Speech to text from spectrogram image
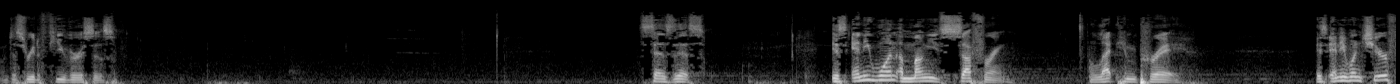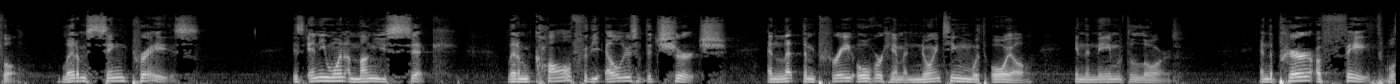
I'll just read a few verses. It says this Is anyone among you suffering? Let him pray. Is anyone cheerful? Let him sing praise. Is anyone among you sick? Let him call for the elders of the church and let them pray over him, anointing him with oil in the name of the Lord. And the prayer of faith will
